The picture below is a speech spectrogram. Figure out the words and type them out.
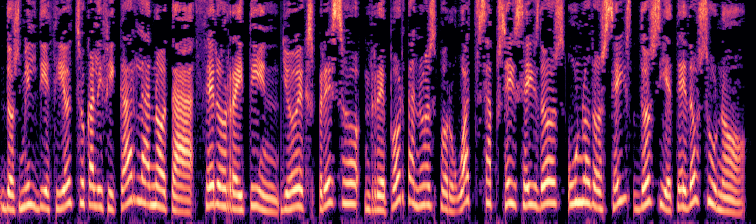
2018 Calificar la nota, 0 rating, Yo Expreso, repórtanos por WhatsApp 662-126-2721.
